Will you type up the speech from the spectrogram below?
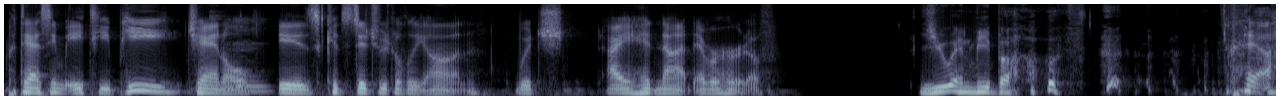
potassium ATP channel Mm. is constitutively on, which I had not ever heard of. You and me both. yeah.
